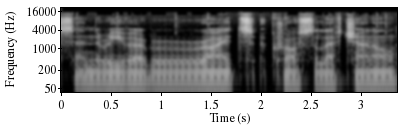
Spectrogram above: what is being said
send the reverb right across the left channel.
